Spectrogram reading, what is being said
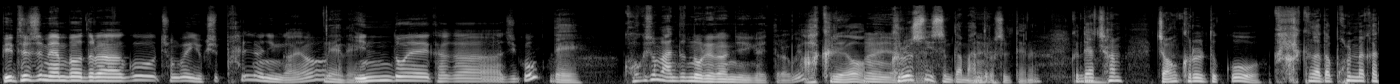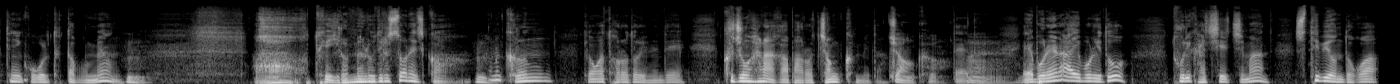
비틀즈 멤버들하고 1968년인가요? 네네. 인도에 가가지고 네. 거기서 만든 노래라는 얘기가 있더라고요. 아 그래요. 네, 네, 그럴 네. 수 있습니다. 만들었을 때는. 근데 참 정크를 듣고 가끔가다 폴 맥카트니 곡을 듣다 보면 음. 아 어떻게 이런 멜로디를 써내질까 음. 하는 그런 경우가 더러더러 있는데 그중 하나가 바로 Junk입니다. Junk. 네. 네. Ebony and Ivory도 둘이 같이 했지만 스티비 원더가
